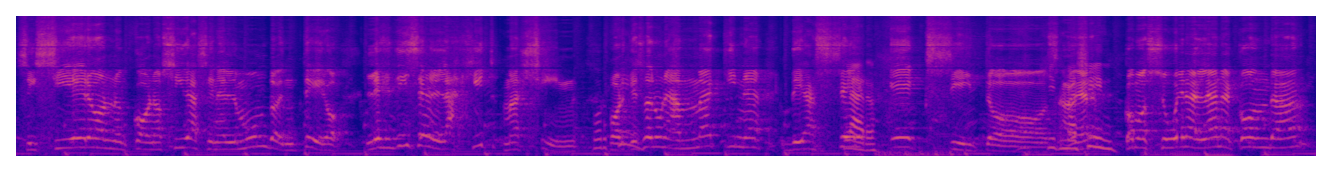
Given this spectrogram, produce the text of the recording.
se hicieron conocidas en el mundo entero. Les dicen la Hit Machine, porque son una máquina de hacer Claro. éxitos. Hit A ver, Machine. ¿Cómo suena la anaconda.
